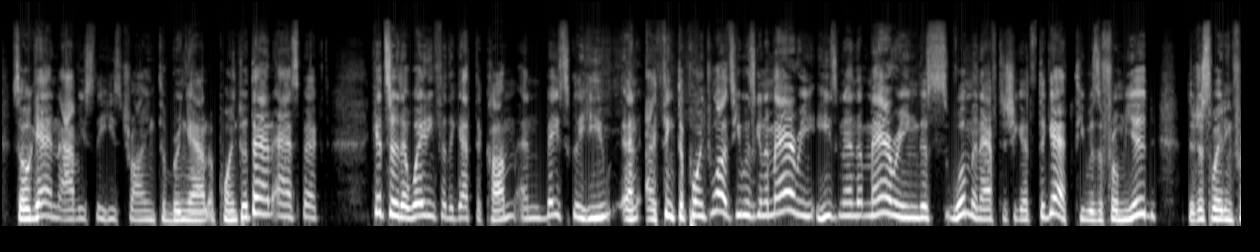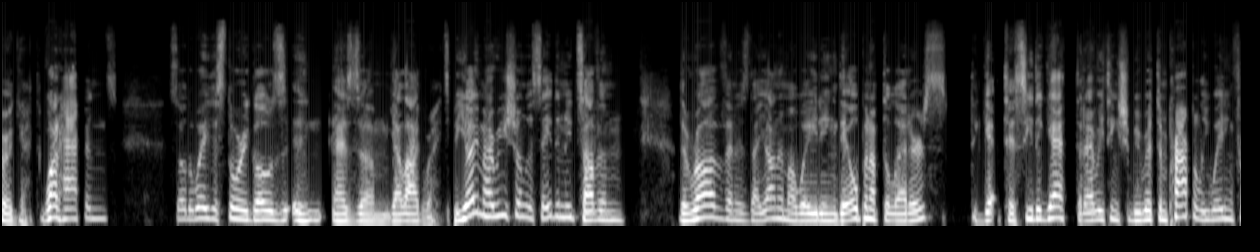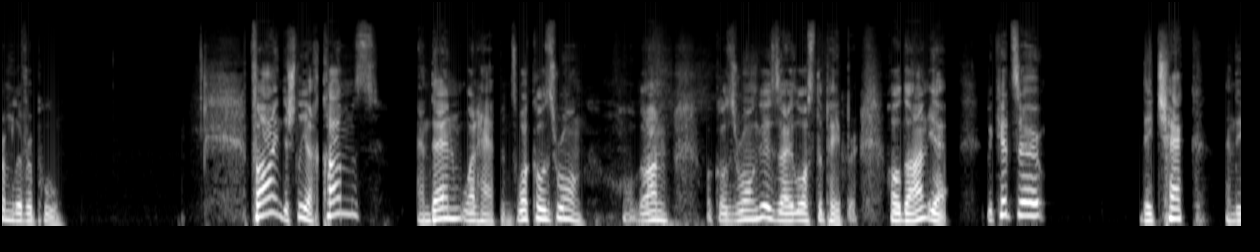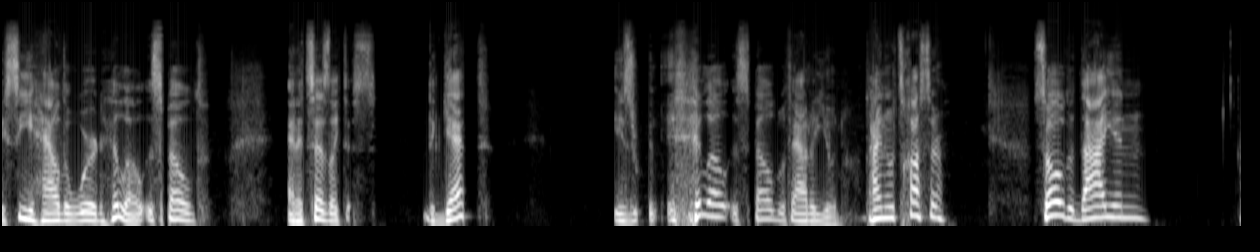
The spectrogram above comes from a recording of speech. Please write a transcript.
So again, obviously he's trying to bring out a point with that aspect. Kids are they're waiting for the get to come, and basically he and I think the point was he was going to marry. He's going to end up marrying this woman after she gets the get. He was a from Yid. They're just waiting for a get. What happens? So the way the story goes, in, as um, Yalag writes, the Rav and his Dayanim are waiting. They open up the letters to get to see the get that everything should be written properly, waiting from Liverpool. Fine, the shliach comes, and then what happens? What goes wrong? Hold on. What goes wrong is I lost the paper. Hold on. Yeah, the Bekitzer, they check and they see how the word Hillel is spelled, and it says like this: the get is Hillel is spelled without a yud. So the Dayan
